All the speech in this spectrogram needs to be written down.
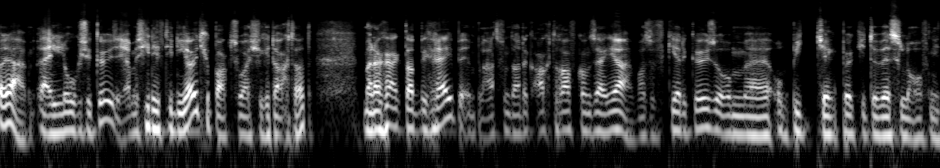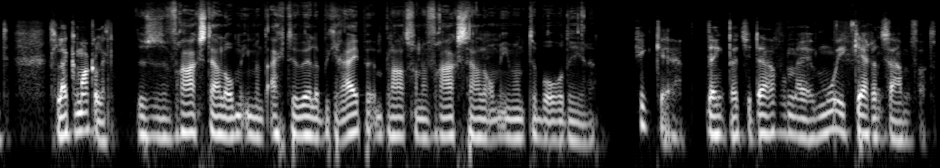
Oh ja, een logische keuze. Ja, misschien heeft hij niet uitgepakt zoals je gedacht had. Maar dan ga ik dat begrijpen in plaats van dat ik achteraf kan zeggen... ja, het was een verkeerde keuze om, uh, om Pietje en Pukje te wisselen of niet. Dat is lekker makkelijk. Dus het is een vraag stellen om iemand echt te willen begrijpen... in plaats van een vraag stellen om iemand te beoordelen. Ik uh, denk dat je daar voor mij een mooie kern samenvat.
